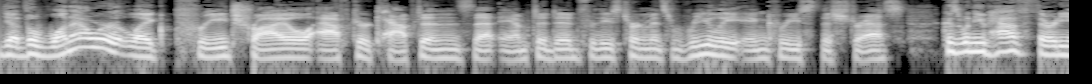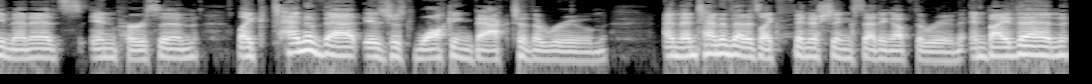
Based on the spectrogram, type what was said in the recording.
Yeah, the one hour like pre-trial after captains that AMTA did for these tournaments really increased the stress. Because when you have 30 minutes in person, like 10 of that is just walking back to the room. And then 10 of that is like finishing setting up the room. And by then,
